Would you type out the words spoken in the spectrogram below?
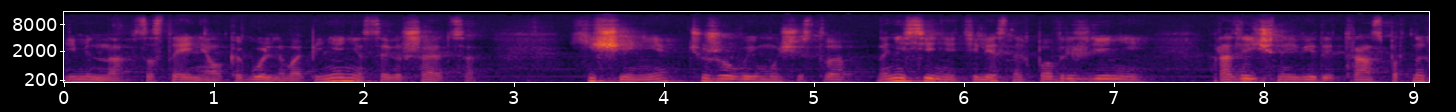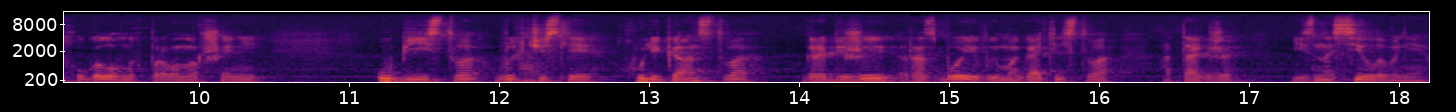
именно в состоянии алкогольного опьянения, совершаются хищение чужого имущества, нанесение телесных повреждений, различные виды транспортных уголовных правонарушений, убийства, в их числе хулиганство, грабежи, разбои, вымогательства, а также изнасилование.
